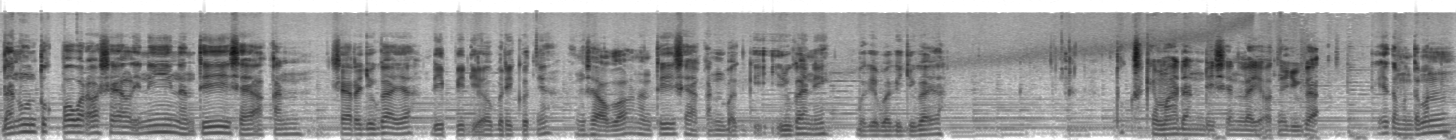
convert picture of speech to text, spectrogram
Dan untuk power OCL ini nanti saya akan share juga ya di video berikutnya. Insya Allah nanti saya akan bagi juga nih, bagi-bagi juga ya. Untuk skema dan desain layoutnya juga. Oke teman-teman,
